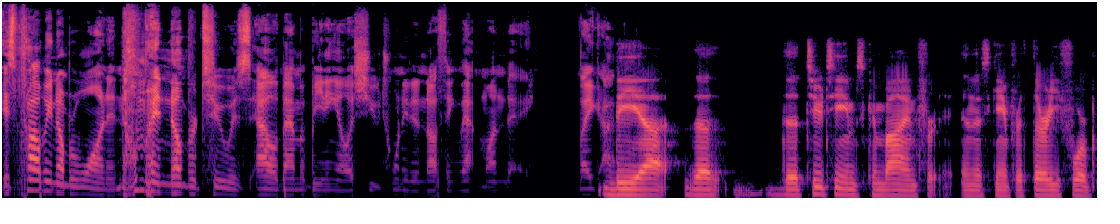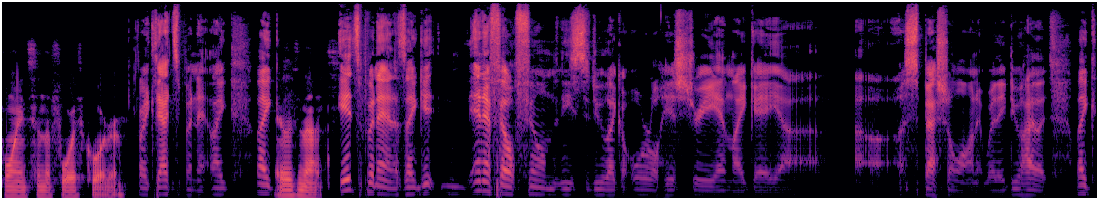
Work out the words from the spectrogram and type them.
it's probably number one, and number number two is Alabama beating LSU twenty to nothing that Monday. Like the uh, the the two teams combined for in this game for 34 points in the fourth quarter. Like that's banana. Like like it was nuts. It's bananas. Like it, NFL Films needs to do like an oral history and like a uh, a special on it where they do highlights. Like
